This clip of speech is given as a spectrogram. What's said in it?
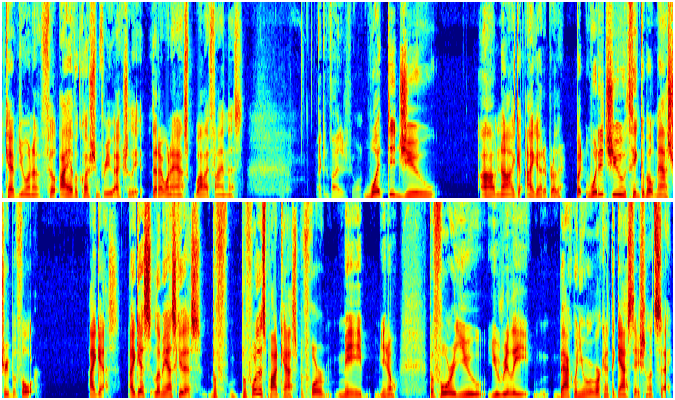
Okay, uh, do you want to fill? I have a question for you actually that I want to ask while I find this. I can find it if you want. What did you? Um, no, I got, I got it, brother. But what did you think about mastery before? I guess. I guess. Let me ask you this: Bef- before this podcast, before me, you know, before you, you really, back when you were working at the gas station, let's say,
